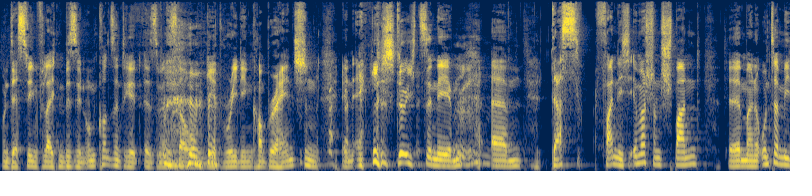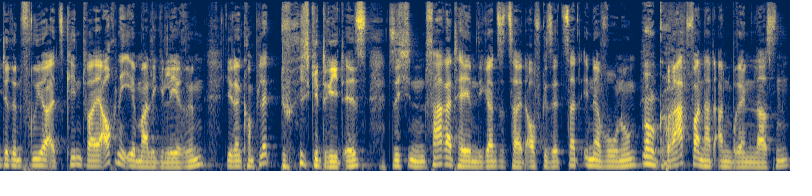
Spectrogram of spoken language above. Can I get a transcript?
Und deswegen vielleicht ein bisschen unkonzentriert ist, wenn es darum geht, Reading Comprehension in Englisch durchzunehmen. Ähm, das fand ich immer schon spannend. Äh, meine Untermieterin früher als Kind war ja auch eine ehemalige Lehrerin, die dann komplett durchgedreht ist, sich einen Fahrradhelm die ganze Zeit aufgesetzt hat in der Wohnung, Oh. Bratpfannen hat anbrennen lassen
